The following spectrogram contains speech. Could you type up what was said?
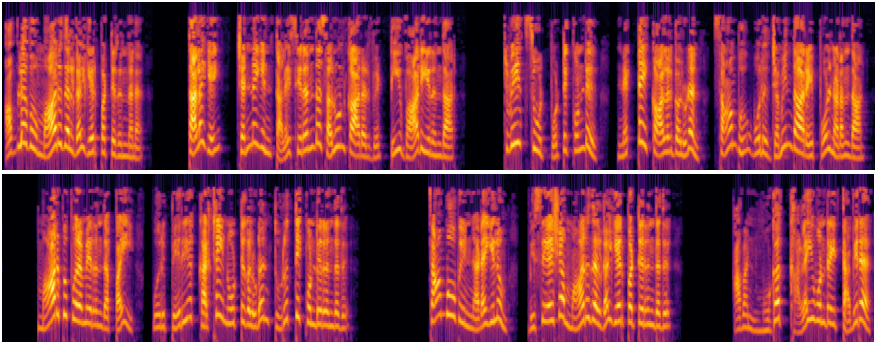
அவ்வளவு மாறுதல்கள் ஏற்பட்டிருந்தன. தலையை சென்னையின் தலை சிறந்த சலூன்காரர் வெட்டி வாரியிருந்தார். ட்வீட் சூட் போட்டுக்கொண்டு நெட்டை காலர்களுடன் சாம்பு ஒரு ஜமீன்தாரைப் போல் நடந்தான். மார்பு புறமிருந்த பை ஒரு பெரிய கற்றை நோட்டுகளுடன் துருத்திக் கொண்டிருந்தது. சாம்புவின் நடையிலும் விசேஷ மாறுதல்கள் ஏற்பட்டிருந்தது. அவன் முகக் கலை ஒன்றைத் தவிர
